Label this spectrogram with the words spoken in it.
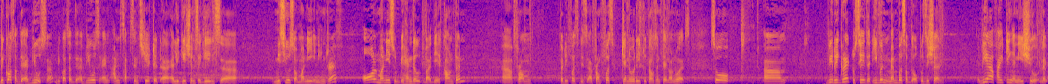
because of the abuse, huh? because of the abuse and unsubstantiated uh, allegations against uh, misuse of money in Hindraf. All monies would be handled by the accountant uh, from 31st Dec- uh, from 1st January 2010 onwards. So um, we regret to say that even members of the opposition, we are fighting an issue. Like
